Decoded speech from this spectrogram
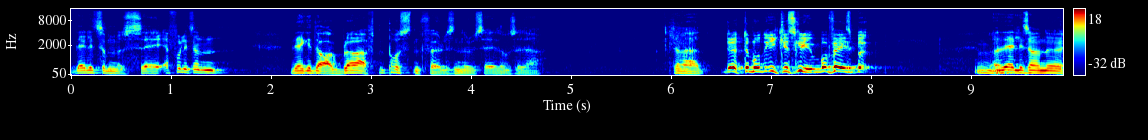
Det er litt som å si Jeg får litt sånn VG Dagbladet Aftenposten-følelse når du sier sånn som det. Sånn at 'Dette må du ikke skrive på Facebook!' Og det er litt sånn uh,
